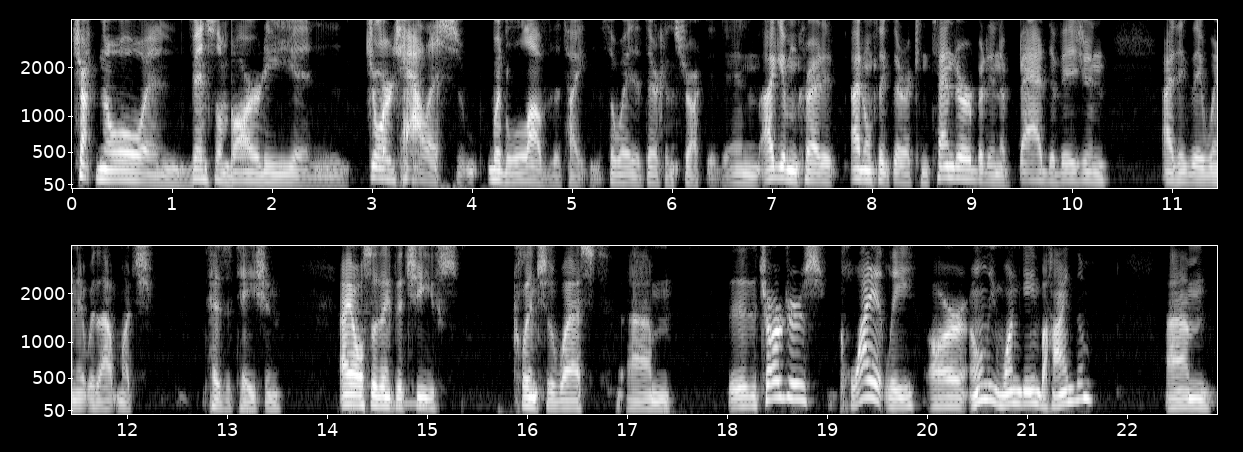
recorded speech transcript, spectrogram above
Chuck Noll and Vince Lombardi and George Halas would love the Titans the way that they're constructed. And I give them credit. I don't think they're a contender, but in a bad division, I think they win it without much hesitation. I also think the Chiefs clinch the West. Um, the, the, Chargers quietly are only one game behind them, um,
